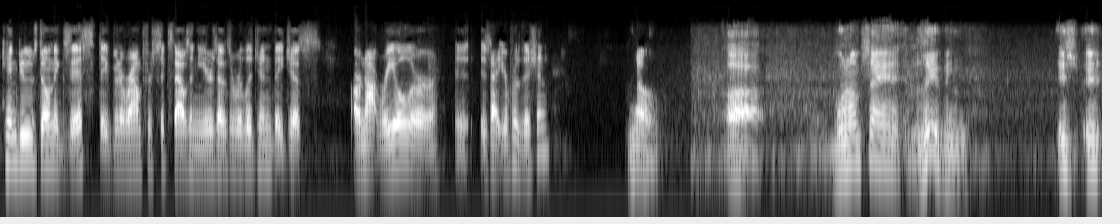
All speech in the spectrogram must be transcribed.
Hindus don't exist? They've been around for six thousand years as a religion. They just are not real, or is that your position? No. Uh, when I'm saying living, is it,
